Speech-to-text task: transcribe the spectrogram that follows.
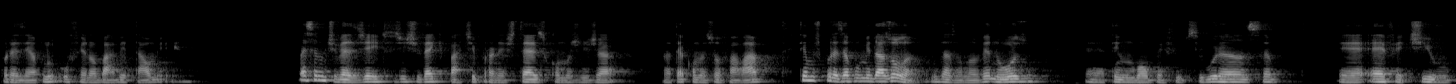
Por exemplo, o fenobarbital mesmo. Mas se não tiver jeito, se a gente tiver que partir para o anestésico, como a gente já até começou a falar, temos, por exemplo, o midazolam. Midazolam venoso é, tem um bom perfil de segurança, é, é, efetivo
